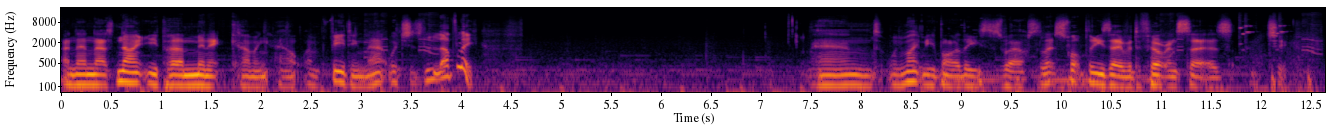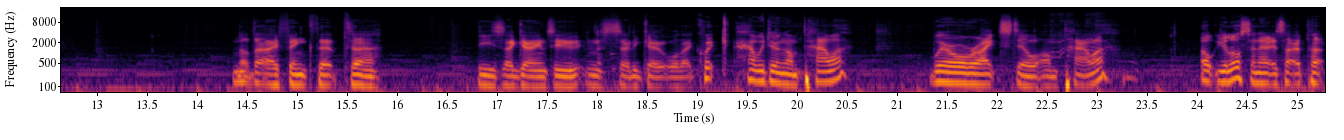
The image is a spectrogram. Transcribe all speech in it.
and then that's 90 per minute coming out and feeding that, which is lovely. And we might need more of these as well. So let's swap these over to filter inserters too. Not that I think that uh, these are going to necessarily go all that quick. How are we doing on power? We're alright still on power. Oh, you'll also notice that I put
